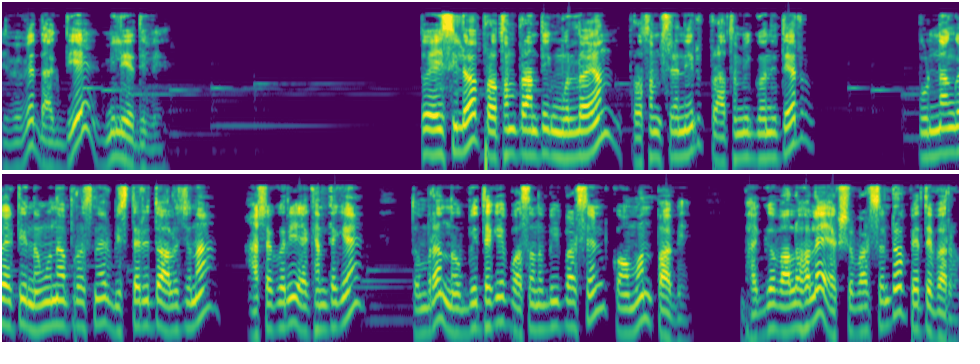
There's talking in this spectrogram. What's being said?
এভাবে দাগ দিয়ে মিলিয়ে দিবে। তো এই ছিল প্রথম প্রান্তিক মূল্যায়ন, প্রথম শ্রেণির প্রাথমিক গণিতের পূর্ণাঙ্গ একটি নমুনা প্রশ্নের বিস্তারিত আলোচনা। আশা করি এখান থেকে তোমরা নব্বই থেকে পঁচানব্বই পার্সেন্ট কমন পাবে। ভাগ্য ভালো হলে একশো পার্সেন্টও পেতে পারো।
